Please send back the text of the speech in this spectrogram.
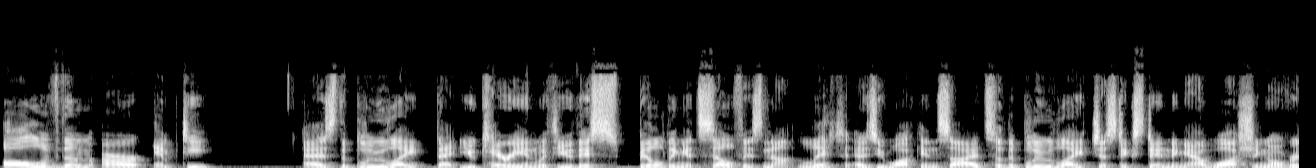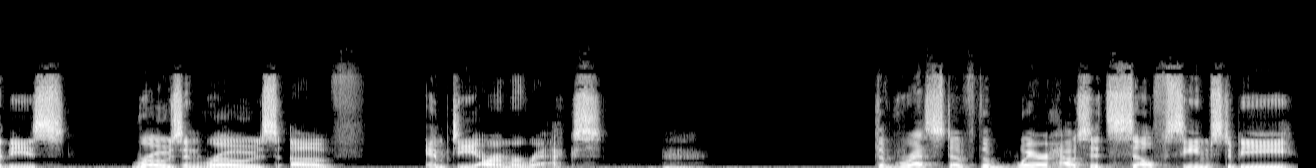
All of them are empty as the blue light that you carry in with you. This building itself is not lit as you walk inside, so the blue light just extending out, washing over these rows and rows of empty armor racks. The rest of the warehouse itself seems to be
